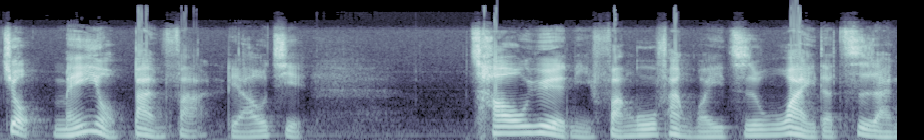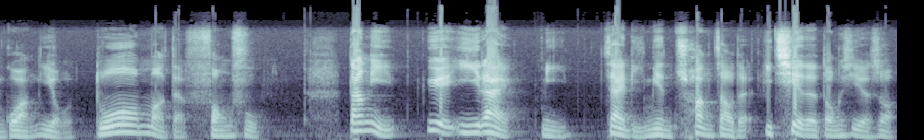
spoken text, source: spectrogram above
就没有办法了解超越你房屋范围之外的自然光有多么的丰富。当你越依赖你在里面创造的一切的东西的时候，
